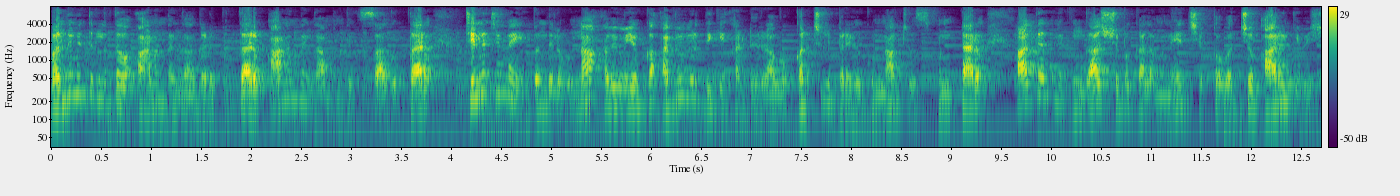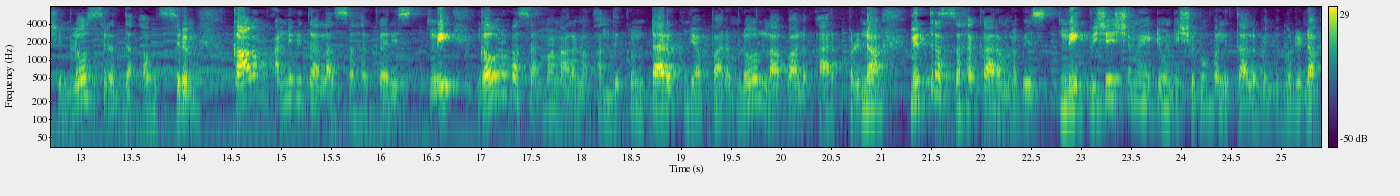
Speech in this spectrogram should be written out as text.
బంధుమిత్రులతో ఆనందంగా గడుపుతారు. ఆనందంగా ముందుకు సాగుతారు. చిన్న చిన్న ఇబ్బందులు ఉన్నా అవి మీ యొక్క అభివృద్ధికి అడ్డురావు. ఖర్చులు పెరగకుండా చూసుకుంటారు. ఆధ్యాత్మికంగా శుభకాలమనే చెప్పవచ్చు. ఆరోగ్య విషయంలో శ్రద్ధ అవసరం. కాలం అన్ని విధాలా సహకరిస్తుంది. గౌరవ సన్మానాలను అందుకుంటారు. వ్యాపారంలో లాభాలు ఏర్పడిన మిత్ర సహకారం లభిస్తుంది. విశేషమైనటువంటి శుభ ఫలితాలు వెలువడిన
